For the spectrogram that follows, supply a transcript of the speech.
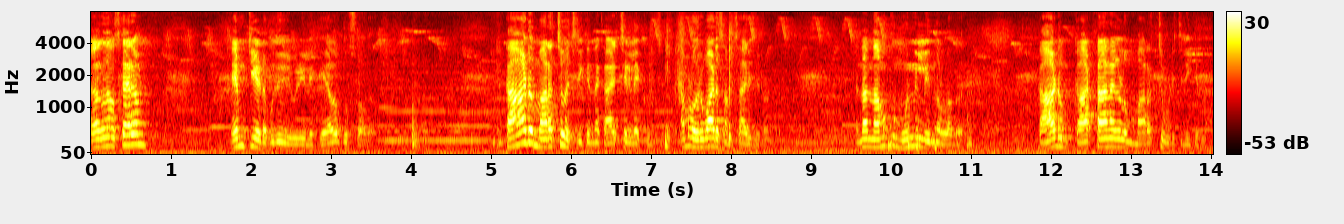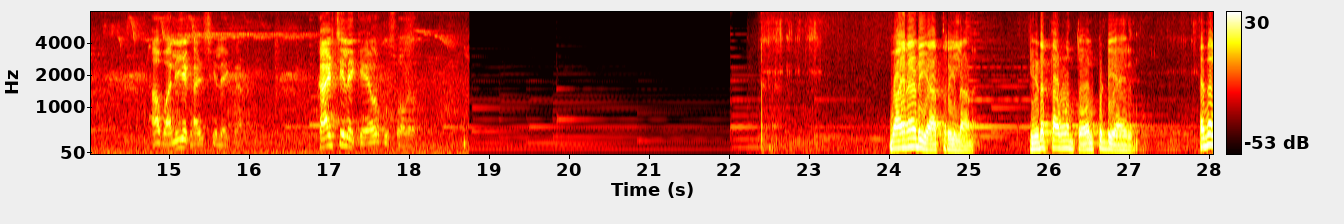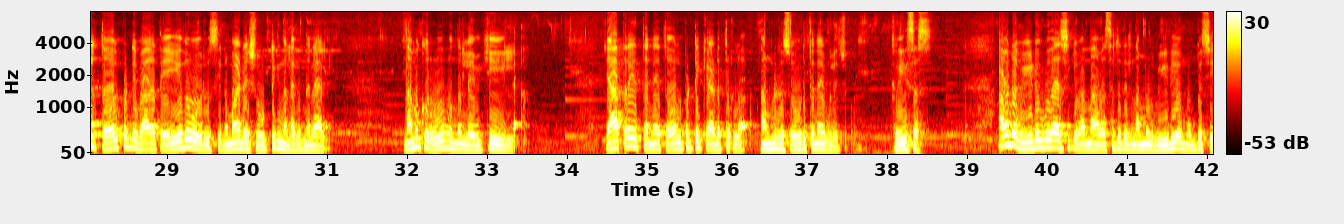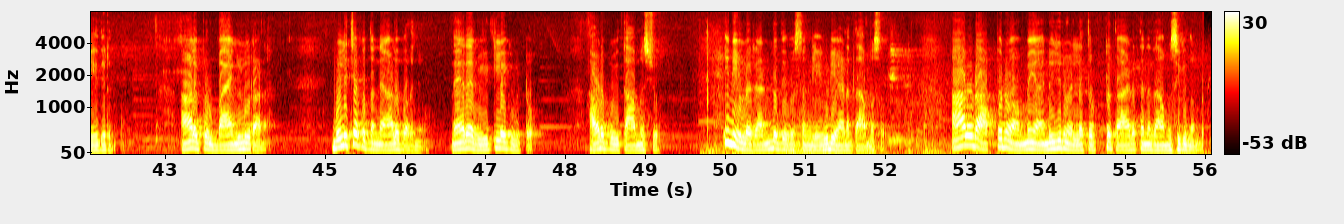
നമസ്കാരം. എം ടിയുടെ പുതിയൊരു വീഡിയോയിലേക്ക് ഏവർക്കും സ്വാഗതം. കാട് മറച്ചു വച്ചിരിക്കുന്ന കാഴ്ചകളെക്കുറിച്ച് നമ്മൾ ഒരുപാട് സംസാരിച്ചിട്ടുണ്ട്. എന്നാൽ നമുക്ക് മുന്നിൽ നിന്നുള്ളത് കാടും കാട്ടാനകളും മറച്ചു പിടിച്ചിരിക്കുന്ന ആ വലിയ കാഴ്ചയിലേക്കാണ്. കാഴ്ചയിലേക്ക് ഏവർക്കും സ്വാഗതം. വയനാട് യാത്രയിലാണ്. ഇടത്താവളം തോൽപ്പെട്ടിയായിരുന്നു. എന്നാൽ തോൽപ്പെട്ടി ഭാഗത്ത് ഏതോ ഒരു സിനിമയുടെ ഷൂട്ടിംഗ് നടക്കുന്നതിനാൽ നമുക്ക് റൂമൊന്നും ലഭിക്കുകയില്ല. യാത്രയിൽ തന്നെ തോൽപ്പെട്ടിക്ക് അടുത്തുള്ള നമ്മുടെ ഒരു സുഹൃത്തിനെ വിളിച്ചു. ക്രീസസ്. അവന്റെ വീട് കൂതാശിക്ക് വന്ന അവസരത്തിൽ നമ്മൾ വീഡിയോ മുമ്പ് ചെയ്തിരുന്നു. ആളിപ്പോൾ ബാംഗ്ലൂരാണ്. വിളിച്ചപ്പോൾ തന്നെ ആൾ പറഞ്ഞു നേരെ വീട്ടിലേക്ക് വിട്ടോ. അവിടെ പോയി താമസിച്ചു. ഇനിയുള്ള രണ്ട് ദിവസങ്ങൾ ഇവിടെയാണ് താമസം. ആളുടെ അപ്പനും അമ്മയും അനുജനും എല്ലാം തൊട്ട് താഴെ തന്നെ താമസിക്കുന്നുണ്ട്.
